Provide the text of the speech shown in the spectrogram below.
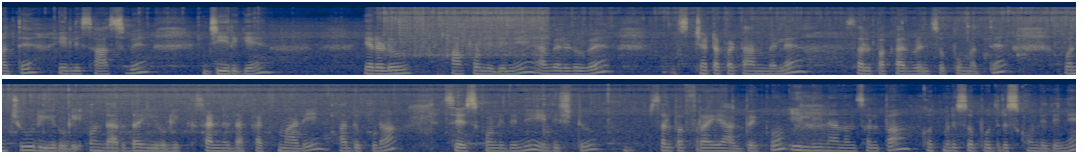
ಮತ್ತು ಇಲ್ಲಿ ಸಾಸಿವೆ ಜೀರಿಗೆ, ಎರಡು ಹಾಕ್ಕೊಂಡಿದ್ದೀನಿ ಅವೆರಡೂ ಚಟಪಟ ಅಂದಮೇಲೆ ಸ್ವಲ್ಪ ಕರ್ಬೇವಿನ ಸೊಪ್ಪು ಮತ್ತು ಒಂಚೂರು ಈರುಳ್ಳಿ, ಒಂದು ಅರ್ಧ ಈರುಳ್ಳಿ ಸಣ್ಣದಾಗಿ ಕಟ್ ಮಾಡಿ ಅದು ಕೂಡ ಸೇರಿಸ್ಕೊಂಡಿದ್ದೀನಿ. ಇದಿಷ್ಟು ಸ್ವಲ್ಪ ಫ್ರೈ ಆಗಬೇಕು. ಇಲ್ಲಿ ನಾನೊಂದು ಸ್ವಲ್ಪ ಕೊತ್ತಂಬರಿ ಸೊಪ್ಪು ಉದುರಿಸ್ಕೊಂಡಿದ್ದೀನಿ.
